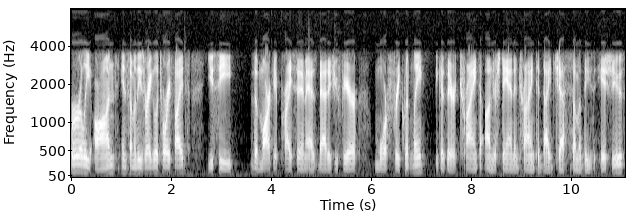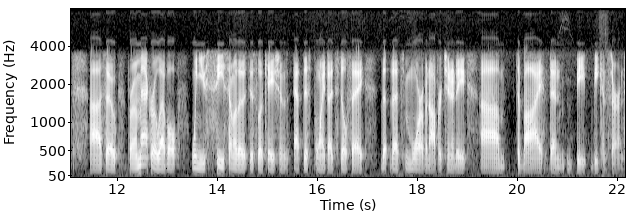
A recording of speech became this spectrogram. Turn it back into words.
Early on in some of these regulatory fights, you see the market price in as bad as you fear more frequently because they're trying to understand and trying to digest some of these issues. Uh, so, from a macro level, when you see some of those dislocations at this point, I'd still say that that's more of an opportunity um, to buy than be be concerned.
